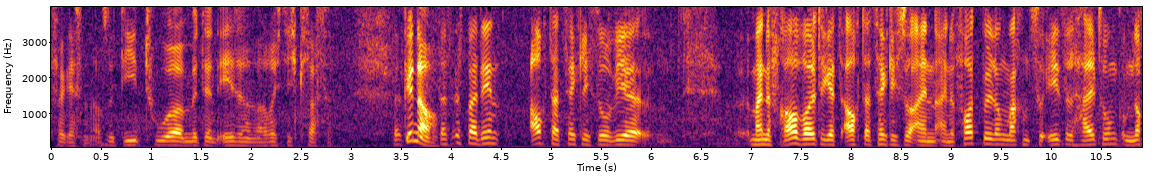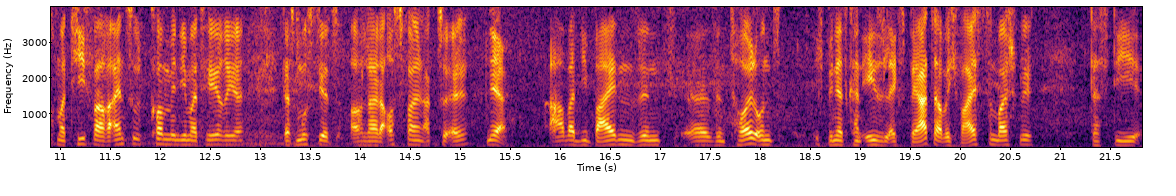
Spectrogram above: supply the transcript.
vergessen. Also die Tour mit den Eseln war richtig klasse. Das, Genau. Das ist bei denen auch tatsächlich so. Wir, meine Frau wollte jetzt auch tatsächlich so ein, eine Fortbildung machen zur Eselhaltung, um nochmal tiefer reinzukommen in die Materie. Das musste jetzt auch leider ausfallen aktuell. Ja. Aber die beiden sind, äh, sind toll und ich bin jetzt kein Eselexperte, aber ich weiß zum Beispiel, dass die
